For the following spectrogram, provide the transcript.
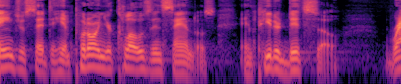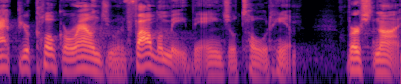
angel said to him, Put on your clothes and sandals. And Peter did so. Wrap your cloak around you and follow me, the angel told him. Verse 9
